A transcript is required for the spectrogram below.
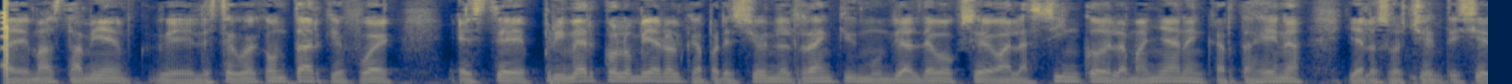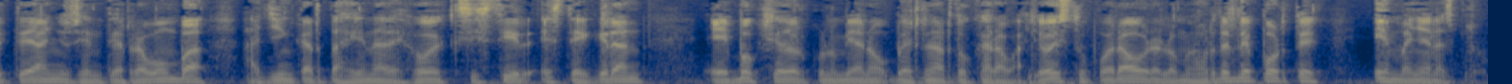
Además, también eh, les tengo que contar que fue este primer colombiano el que apareció en el ranking mundial de boxeo a las 5 de la mañana en Cartagena y a los 87 años en Tierrabomba. Allí en Cartagena dejó de existir este gran eh, boxeador colombiano Bernardo Caraballo. Esto por ahora, lo mejor del deporte en Mañanas Blue.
